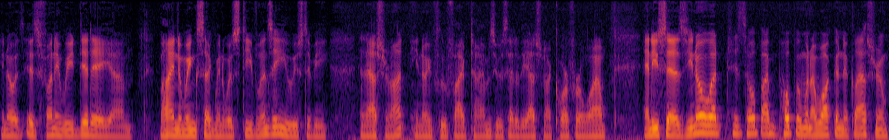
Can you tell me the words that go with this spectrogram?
You know, it's, it's, funny. We did a um, behind the wings segment with Steve Lindsay, who used to be an astronaut. You know, he flew five times. He was head of the astronaut corps for a while, and he says, "You know what? His hope. I'm hoping when I walk in the classroom."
